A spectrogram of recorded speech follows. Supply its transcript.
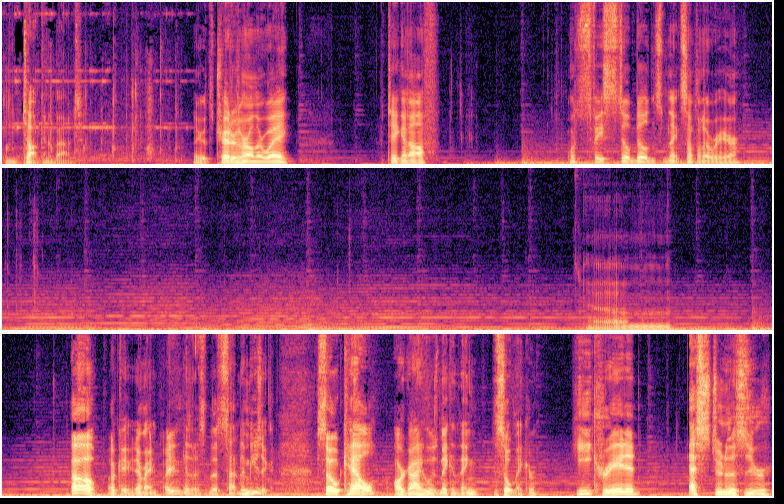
What are you talking about? Look, the traders are on their way. Taking off. What's his face still building something something over here? Um. Oh, okay, never mind. I didn't get this. That's the music. So Kel, our guy who was making thing, the soap maker, he created Estunazur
